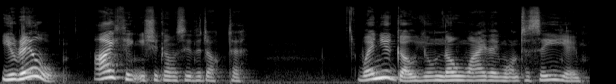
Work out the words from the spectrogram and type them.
You're ill. I think you should go and see the doctor. When you go, you'll know why they want to see you.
